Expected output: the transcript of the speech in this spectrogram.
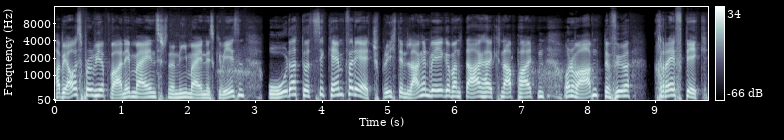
Habe ich ausprobiert, war nicht meins, noch nie meines gewesen. Oder tut die Kämpfer jetzt, sprich den langen Weg über den Tag halt knapp halten und am Abend dafür kräftig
